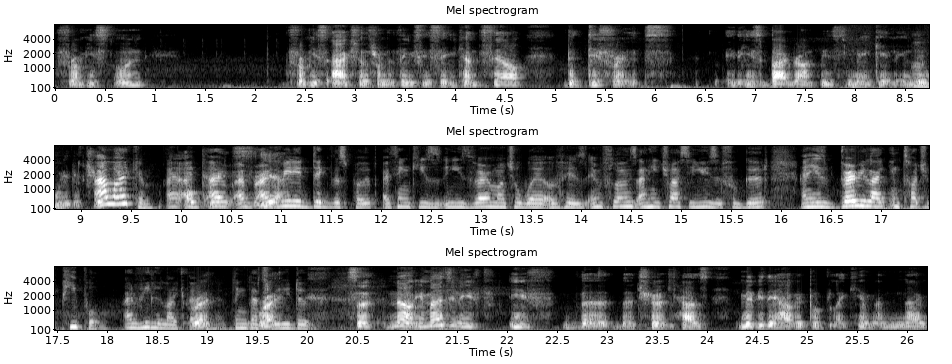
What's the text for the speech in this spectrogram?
from his own from his actions, from the things he said, you can tell the difference his background is making in the way the church. Mm. I like him. I I, I, I, I yeah. really dig this Pope. I think he's he's very much aware of his influence and he tries to use it for good. And he's very like in touch with people. I really like that. Right. I think that's Right. really dope. So now imagine if if the the church has maybe they have a pope like him and now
